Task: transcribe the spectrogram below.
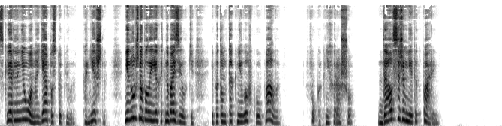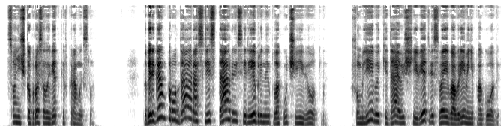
Скверно не он, а я поступила. Конечно, не нужно было ехать на возилке, и потом так неловко упала. Фу, как нехорошо. Дался же мне этот парень. Сонечка бросила веткой в коромысло. По берегам пруда росли старые серебряные плакучие ветлы, шумливо кидающие ветви свои во время непогоды.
